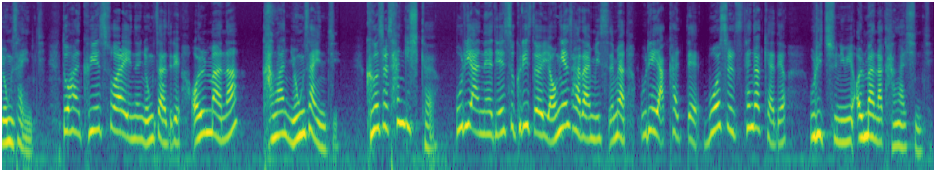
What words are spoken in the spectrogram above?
용사인지 또한 그의 수하에 있는 용사들이 얼마나 강한 용사인지 그것을 상기시켜요. 우리 안에 예수 그리스도의 영의 사람이 있으면 우리의 약할 때 무엇을 생각해야 돼요? 우리 주님이 얼마나 강하신지,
